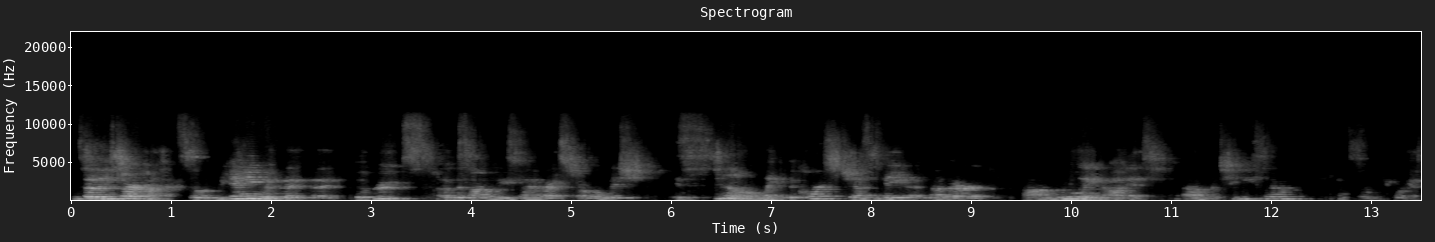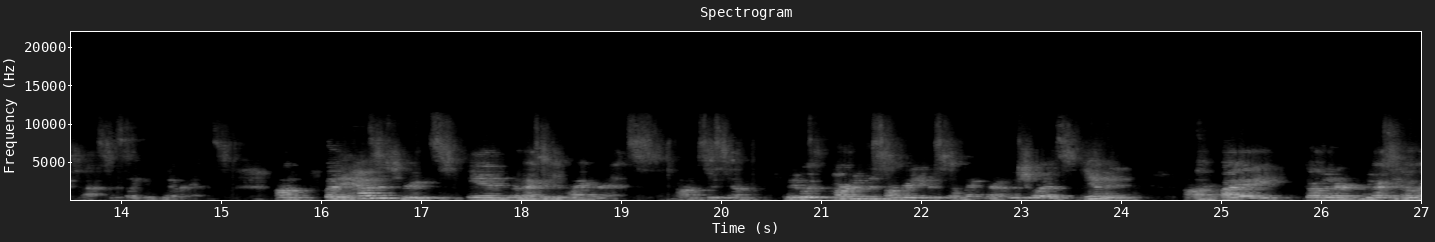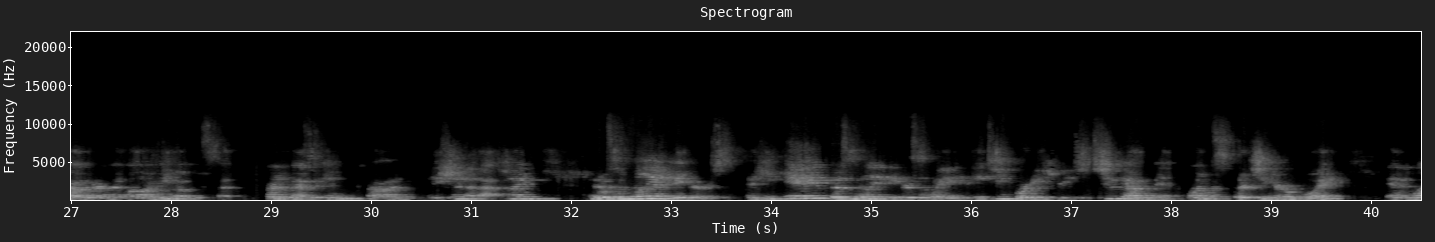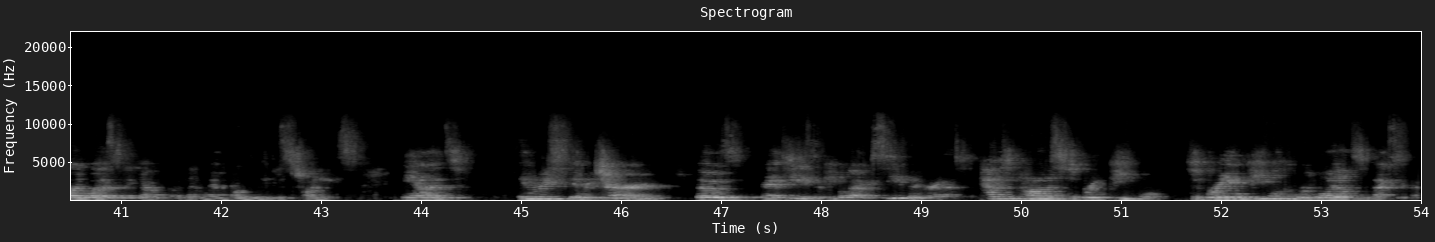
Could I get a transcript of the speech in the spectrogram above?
So the historic context, so beginning with the, the, the roots of the San Luis land rights struggle, which is still, like, the courts just made another um, ruling on it um, two weeks ago. And so we'll get to that, it's like, it never ends. Um, but it has its roots in the Mexican land grants um, system. It was part of the de Cristo land grant, which was given um, by Governor, New Mexico Governor Manuel Armijo, who's part of the Mexican uh, nation at that time. And it was a million acres. And he gave those million acres away in 1843 to two young men. One was a 13-year-old boy, and one was a young, a young man probably in his 20s. And in, re in return, those grantees, the people that received the grant, had to promise to bring people to bring people who were loyal to Mexico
